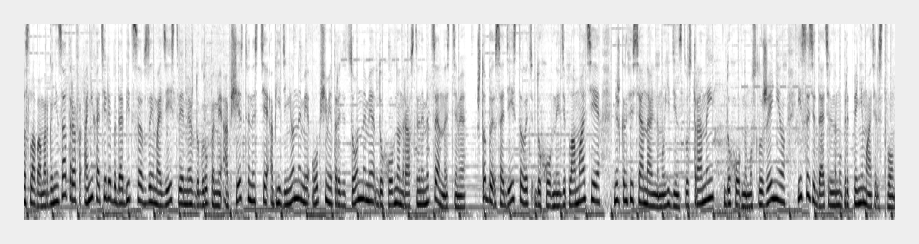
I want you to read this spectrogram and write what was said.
По словам организаторов, они хотели бы добиться взаимодействия между группами общественности, объединенными общими традиционными духовно-нравственными ценностями, чтобы содействовать духовной дипломатии, межконфессиональному единству страны, духовному служению и созидательному предпринимательству.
